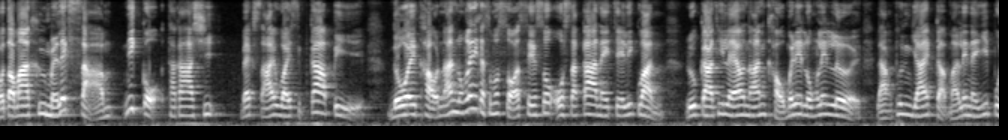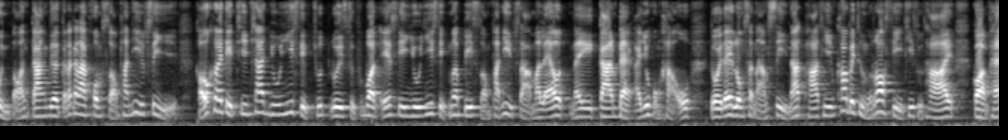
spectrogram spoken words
คนต่อมาคือหมายเลข 3 นิโกะทาคาฮาชิ แบ็กซ้ายวัย 19 ปี โดยเขานั้นลงเล่นกับสโมสรเซโซโอซาก้าในเจลิกวันฤดูกาลที่แล้วนั้นเขาไม่ได้ลงเล่นเลย หลังเพิ่งย้ายกลับมาเล่นในญี่ปุ่นตอนกลางเดือนกรกฎาคม 2024 เขาเคยติดทีมชาติ U20 ชุดลุยศึกฟุตบอล FC U20 เมื่อปี 2023 มาแล้วในการแบกอายุของเขา โดยได้ลงสนาม 4 นัดพาทีมเข้าไปถึงรอบ 4 ทีสุดท้าย ก่อนแพ้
